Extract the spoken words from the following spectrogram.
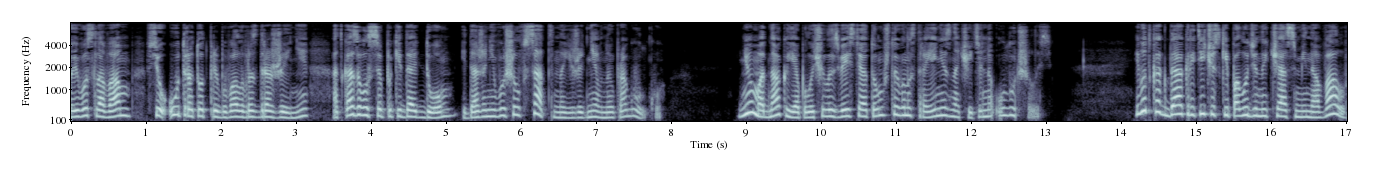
По его словам, все утро тот пребывал в раздражении, отказывался покидать дом и даже не вышел в сад на ежедневную прогулку. Днем, однако, я получил известие о том, что его настроение значительно улучшилось. И вот когда критический полуденный час миновал,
